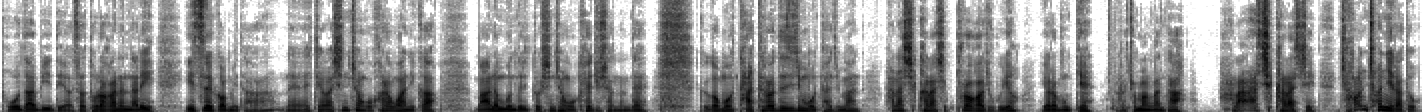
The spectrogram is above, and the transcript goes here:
보답이 되어서 돌아가는 날이 있을 겁니다. 네, 제가 신청곡 하라고 하니까 많은 분들이 또 신청곡 해주셨는데, 그거 뭐 다 틀어드리진 못하지만 하나씩 하나씩 풀어가지고요, 여러분께 조만간 다 하나씩 하나씩 천천히라도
